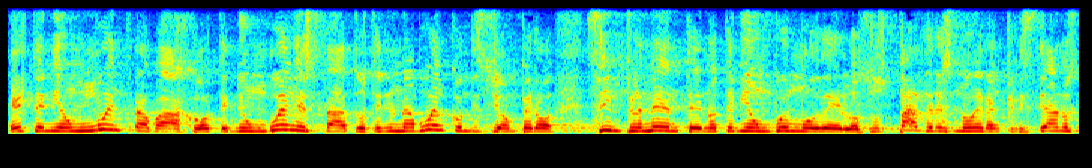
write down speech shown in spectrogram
Él tenía un buen trabajo, tenía un buen estatus, tenía una buena condición, pero simplemente no tenía un buen modelo. Sus padres no eran cristianos,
